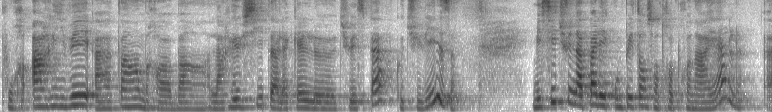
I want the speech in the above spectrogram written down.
pour arriver à atteindre ben, la réussite à laquelle tu espères, que tu vises. Mais si tu n'as pas les compétences entrepreneuriales, euh,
